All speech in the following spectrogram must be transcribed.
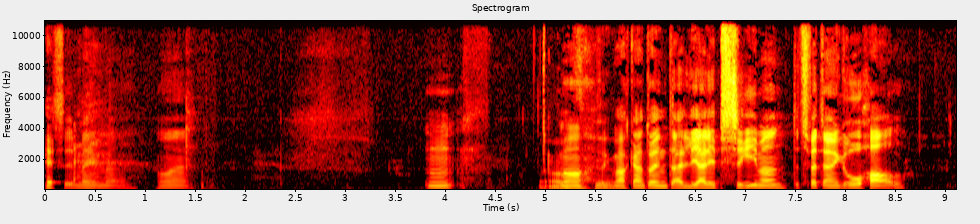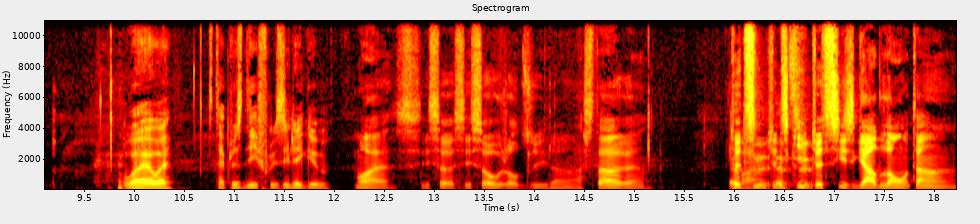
c'est même. euh, ouais. Hmm. Bon, fait que Marc-Antoine, t'es allé à l'épicerie, man. T'as-tu fait un gros haul? Ouais, ouais. C'était plus des fruits et légumes. Ouais, c'est ça, c'est ça aujourd'hui, là. À cette heure, euh, tout, As-tu- tout ce qui, tout ce qui se garde longtemps. hein.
